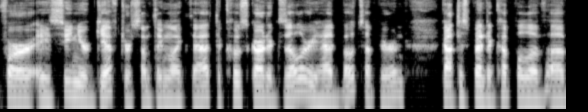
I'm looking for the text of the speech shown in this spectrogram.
for a senior gift or something like that, the Coast Guard Auxiliary had boats up here, and got to spend a couple of uh,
